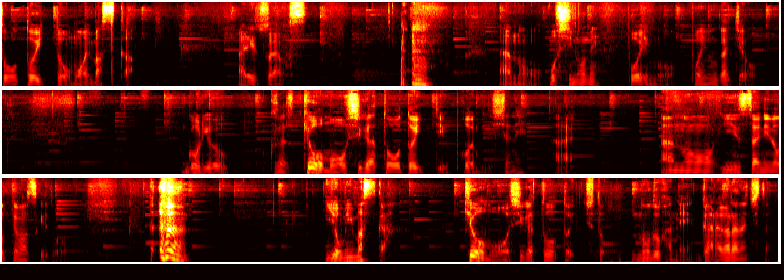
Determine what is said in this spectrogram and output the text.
尊いと思いますか？ありがとうございます。あの、推しのね、ポエムを、ポエムガチャをご利用ください。今日も推しが尊いっていうポエムでしたね。はい。あの、インスタに載ってますけど、読みますか？今日も推しが尊い。ちょっと喉がね、ガラガラになっちゃった。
